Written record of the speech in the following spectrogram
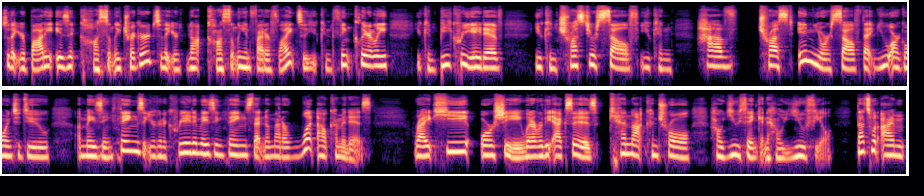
so that your body isn't constantly triggered, so that you're not constantly in fight or flight, so you can think clearly, you can be creative, you can trust yourself. You can have trust in yourself that you are going to do amazing things, that you're going to create amazing things, that no matter what outcome it is, right? He or she, whatever the ex is, cannot control how you think and how you feel. That's what I'm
